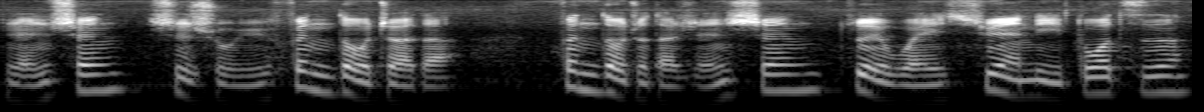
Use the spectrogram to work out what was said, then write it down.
人生是属于奋斗者的，奋斗者的人生最为绚丽多姿。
